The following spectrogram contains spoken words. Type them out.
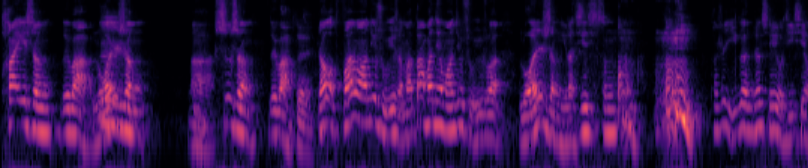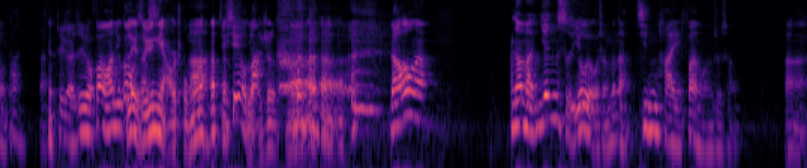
胎生对吧？卵生、啊，湿生对吧？对，然后梵王就属于什么？大梵天王就属于说卵生你了，先生蛋嘛，蛋，它是一个这先有鸡先有蛋。啊，这个这个梵王就告诉他类似于鸟虫啊，就先有蛋卵生。啊然后呢，那么因此又有什么呢？金胎梵王之称，啊，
